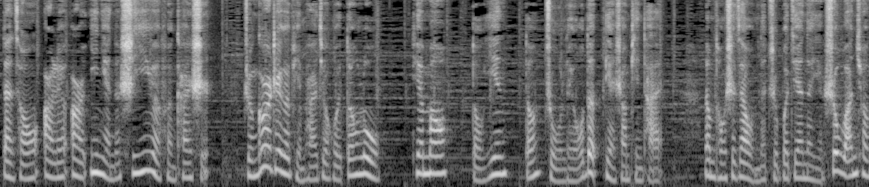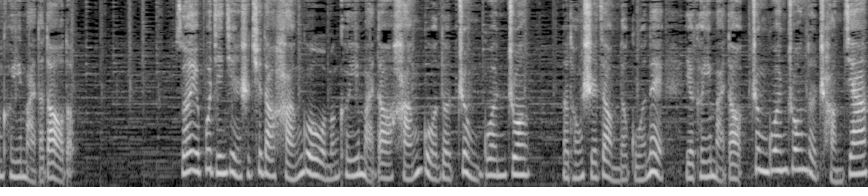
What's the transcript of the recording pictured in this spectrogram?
但从二零二一年的十一月份开始，整个这个品牌就会登陆天猫、抖音等主流的电商平台。那么同时在我们的直播间呢，也是完全可以买得到的。所以不仅仅是去到韩国，我们可以买到韩国的正官庄，那同时在我们的国内也可以买到正官庄的厂家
